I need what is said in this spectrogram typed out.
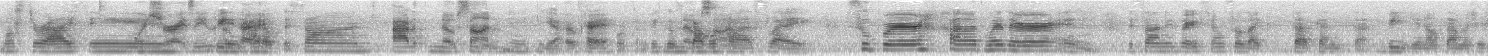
Moisturizing. Moisturizing. Being okay. out of the sun. Out of no sun. Mm, yeah. Okay. Important because no Cabo sun. has like super hot weather and the sun is very strong. So like that can that be you know damage your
